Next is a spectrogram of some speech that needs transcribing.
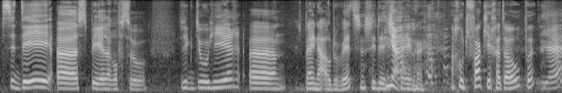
cd-speler uh, of zo. Dus ik doe hier... Het is bijna ouderwets, een cd-speler. Ja. Maar goed, het vakje gaat open. Ja.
